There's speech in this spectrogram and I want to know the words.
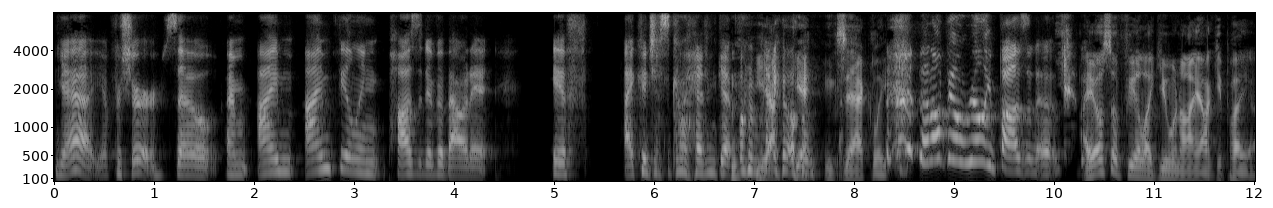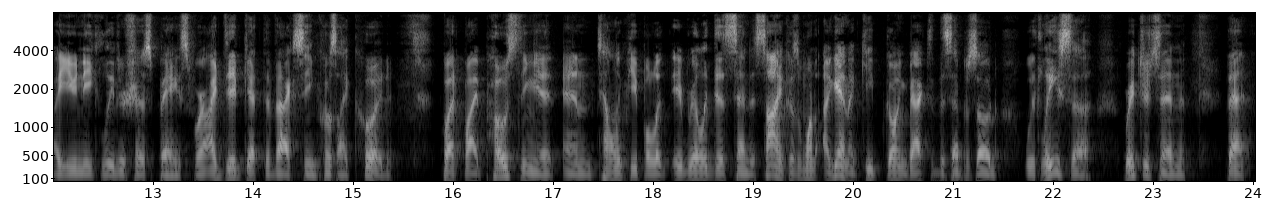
Yeah, yeah, for sure. So I'm I'm I'm feeling positive about it. If I could just go ahead and get one of yeah, my own, yeah, exactly. then I'll feel really positive. I also feel like you and I occupy a unique leadership space where I did get the vaccine because I could, but by posting it and telling people, it, it really did send a sign. Because one, again, I keep going back to this episode with Lisa Richardson that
